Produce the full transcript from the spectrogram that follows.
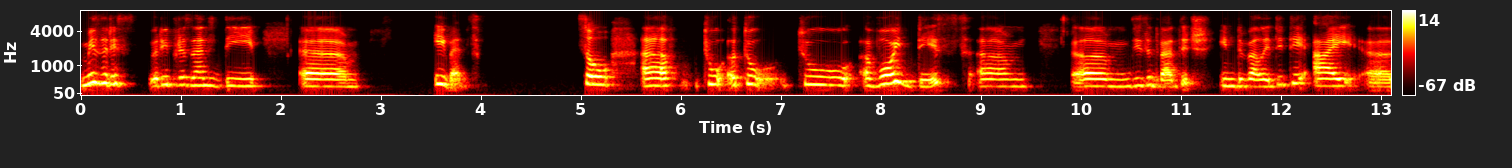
misrepresent the um, events. So uh, to, to, to avoid this, um, um, disadvantage in the validity, I uh,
